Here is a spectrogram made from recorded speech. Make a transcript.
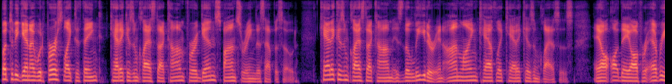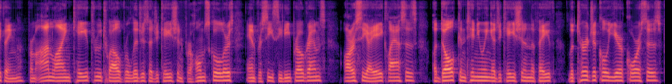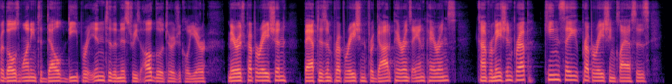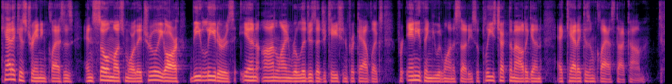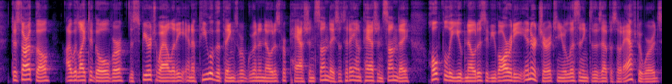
But to begin, I would first like to thank CatechismClass.com for again sponsoring this episode. CatechismClass.com is the leader in online Catholic catechism classes. They offer everything from online K through 12 religious education for homeschoolers and for CCD programs, RCIA classes, adult continuing education in the faith, liturgical year courses for those wanting to delve deeper into the mysteries of the liturgical year, marriage preparation, baptism preparation for godparents and parents, confirmation prep, quince preparation classes, catechist training classes, and so much more. They truly are the leaders in online religious education for Catholics for anything you would want to study. So please check them out again at catechismclass.com. To start, though, I would like to go over the spirituality and a few of the things we're going to notice for Passion Sunday. So, today on Passion Sunday, hopefully you've noticed, if you've already entered church and you're listening to this episode afterwards,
